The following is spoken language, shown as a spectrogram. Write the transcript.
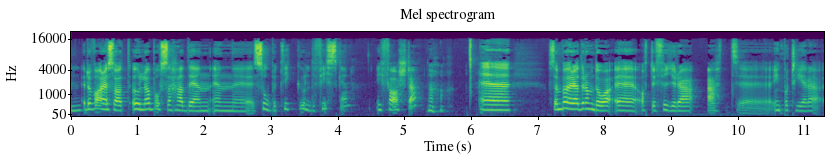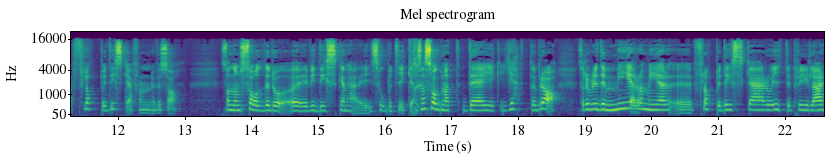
Mm. Då var det så att Ulla och Bosse hade en, en eh, zoobutik, Guldfisken, i Farsta. Eh, Sen började de då eh, 84 att eh, importera floppydiskar från USA. Som de sålde då eh, vid disken här i zoobutiken. Sen såg de att det gick jättebra. Så då blev det mer och mer eh, floppydiskar och IT-prylar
